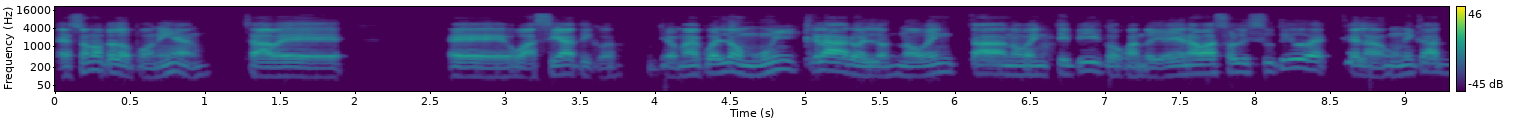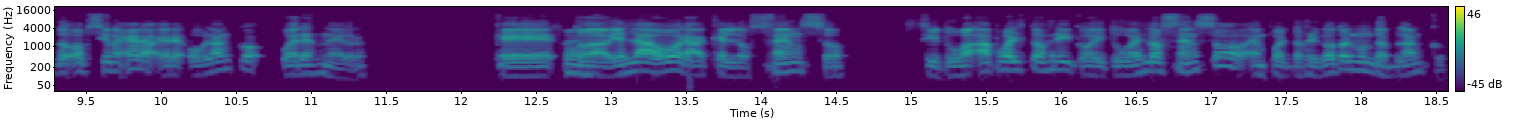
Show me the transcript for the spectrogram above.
eso no te lo ponían, ¿sabes? Eh, o asiático. Yo me acuerdo muy claro en los 90, 90 y pico, cuando yo llenaba solicitudes, que las únicas dos opciones eran, eres o blanco o eres negro. Que todavía es la hora que en los censos, si tú vas a Puerto Rico y tú ves los censos, en Puerto Rico todo el mundo es blanco.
